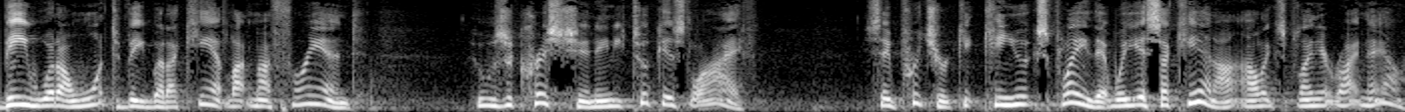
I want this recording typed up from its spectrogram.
be what I want to be, but I can't. Like my friend who was a Christian and he took his life. You say, Preacher, can, can you explain that? Well, yes, I can. I, I'll explain it right now.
